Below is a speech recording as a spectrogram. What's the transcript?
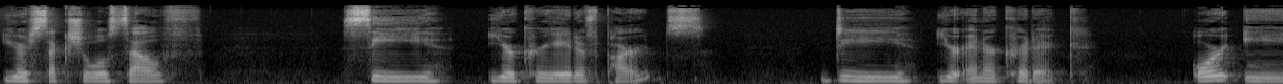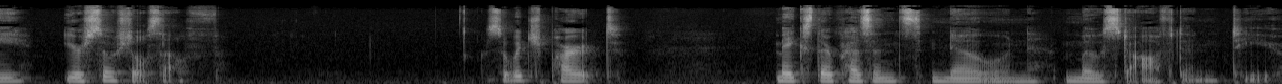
your sexual self, C, your creative parts, D, your inner critic, or E, your social self. So, which part makes their presence known most often to you?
